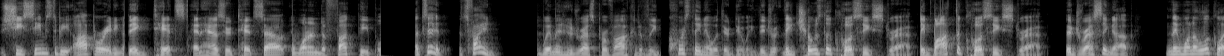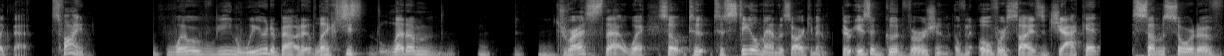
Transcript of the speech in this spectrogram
She seems to be operating big tits and has her tits out wanting to fuck people. That's it. It's fine. Women who dress provocatively, of course they know what they're doing. They, they chose the pussy strap. They bought the pussy strap. They're dressing up and they want to look like that. It's fine. We're being weird about it. Like, just let them dress that way. So to, to steel man this argument, there is a good version of an oversized jacket, some sort of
